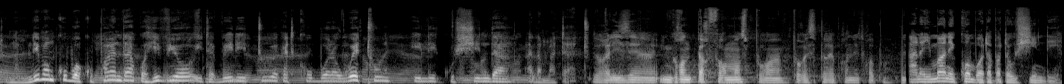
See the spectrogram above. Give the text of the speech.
Tuna mlima mkubwa wa kupanda, kwa hivyo itabidi tuwe katika ubora wetu ili kushinda alama tatu. De réaliser un- une grande performance pour, pour espérer prendre les trois points. ana imani kwamba watapata ushindi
